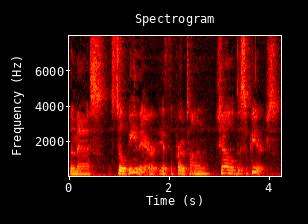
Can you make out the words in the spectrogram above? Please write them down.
the mass still be there if the proton shell disappears.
